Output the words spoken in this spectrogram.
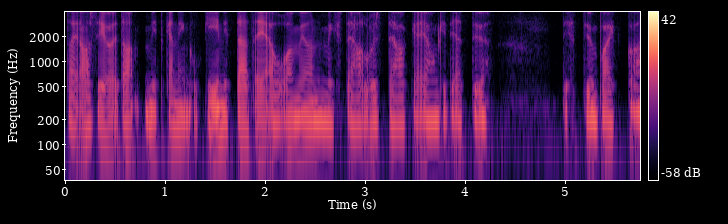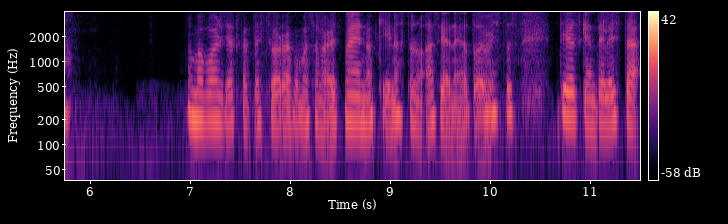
tai asioita, mitkä niin kuin kiinnittää teidän huomioon, miksi te haluaisitte hakea johonkin tiettyyn, tiettyyn paikkaan? No mä voin nyt jatkaa tästä suoraan, kun mä sanoin, että mä en ole kiinnostunut asianajotoimistossa työskentelystä.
